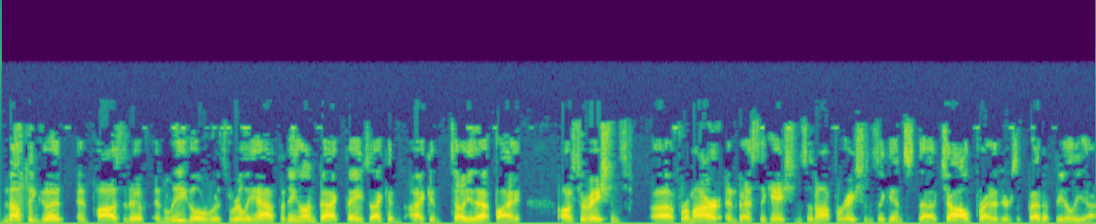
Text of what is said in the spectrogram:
Nothing good and positive and legal was really happening on Backpage. I can, I can tell you that by observations uh, from our investigations and operations against uh, child predators and pedophilia.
